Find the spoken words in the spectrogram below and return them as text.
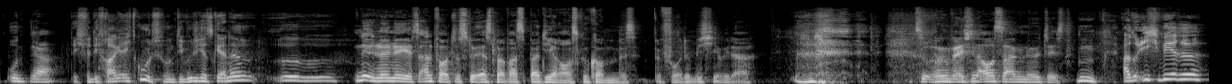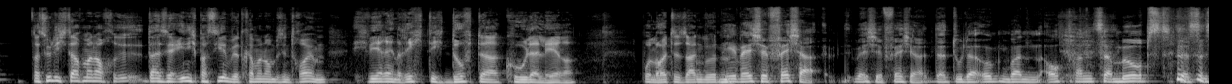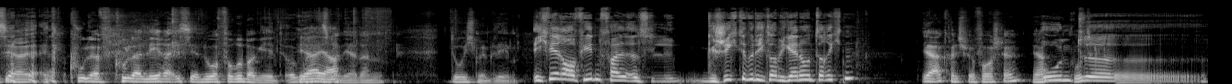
Und Ja. ich finde die Frage echt gut. Und die würde ich jetzt gerne. Äh, Nee, nee, nee, jetzt antwortest du erstmal, was bei dir rausgekommen ist, bevor du mich hier wieder zu irgendwelchen Aussagen nötigst. also ich wäre, natürlich darf man auch, äh, da es ja eh nicht passieren wird, kann man noch ein bisschen träumen. Ich wäre ein richtig dufter, cooler Lehrer. Wo Leute sagen würden, Nee, welche Fächer, welche Fächer, dass du da irgendwann auch dran zermürbst, das ist ja, ein cooler, cooler Lehrer ist ja nur vorübergehend. Irgendwann Ja, ist ja. man ja dann durch mit dem Leben. Ich wäre auf jeden Fall, als Geschichte würde ich glaube ich gerne unterrichten. Ja, könnte ich mir vorstellen. Ja, Und äh,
